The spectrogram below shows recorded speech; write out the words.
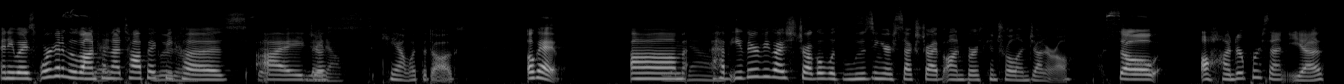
Anyways, we're gonna move on from that topic Lay because Sit. I just can't with the dogs. Okay. Um, have either of you guys struggled with losing your sex drive on birth control in general? So, a hundred percent yes,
